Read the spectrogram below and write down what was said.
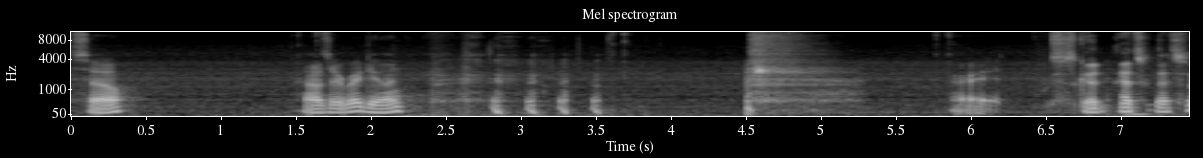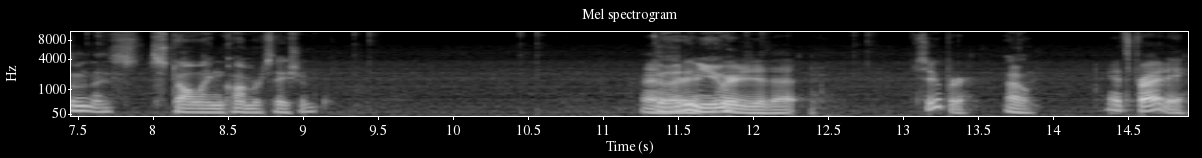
so, how's everybody doing? All right. This is good. That's that's some nice stalling conversation. good, and you? We already did that. Super. Oh. It's Friday.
